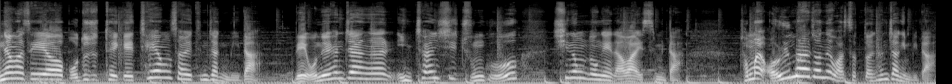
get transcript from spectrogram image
안녕하세요. 모두주택의 최영설 팀장입니다. 네, 오늘 현장은 인천시 중구 신흥동에 나와 있습니다. 정말 얼마 전에 왔었던 현장입니다.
